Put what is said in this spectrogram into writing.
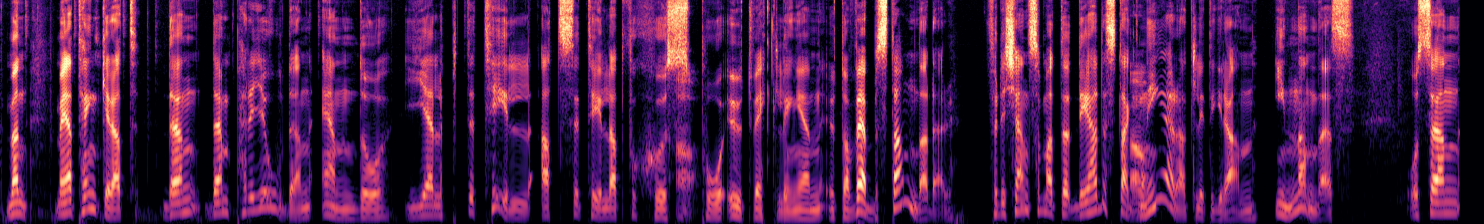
Men, men jag tänker att den, den perioden ändå hjälpte till att se till att få skjuts ja. på utvecklingen utav webbstandarder. För det känns som att det hade stagnerat ja. lite grann innan dess. Och sen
